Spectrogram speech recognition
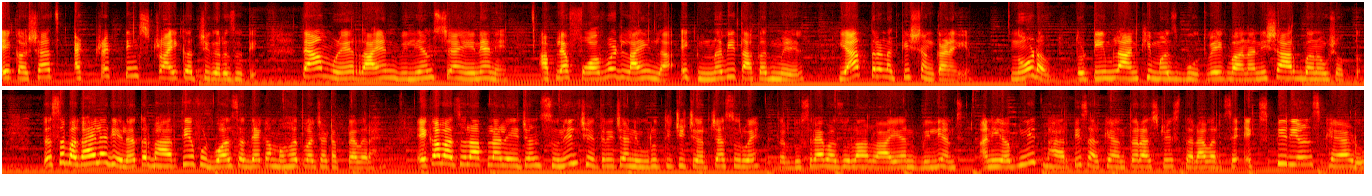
एक अशाच अट्रॅक्टिंग स्ट्रायकरची गरज होती. त्यामुळे रायन विलियम्सच्या येण्याने आपल्या फॉरवर्ड लाईनला एक नवी ताकद मिळेल यात तर नक्कीच शंका नाहीये. नो डाऊट तो टीमला आणखी मजबूत वेगवान आणि शार्प बनवू शकतो. तसं बघायला गेलं तर भारतीय फुटबॉल सध्या एका महत्त्वाच्या टप्प्यावर आहे. एका बाजूला आपला लेजंड सुनील छेत्रीच्या निवृत्तीची चर्चा सुरू आहे तर दुसऱ्या बाजूला रायन विलियम्स आणि अभिनीत भारती सारखे आंतरराष्ट्रीय स्तरावरचे एक्सपिरियन्स खेळाडू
